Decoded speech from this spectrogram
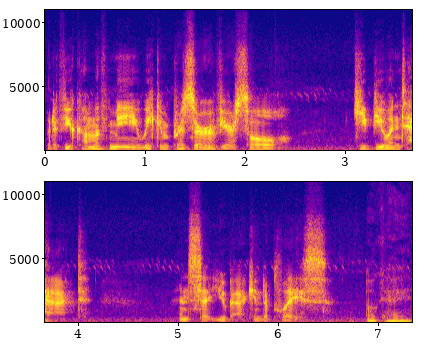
But if you come with me, we can preserve your soul, keep you intact, and set you back into place. Okay.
